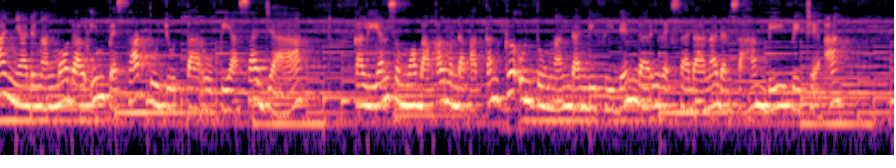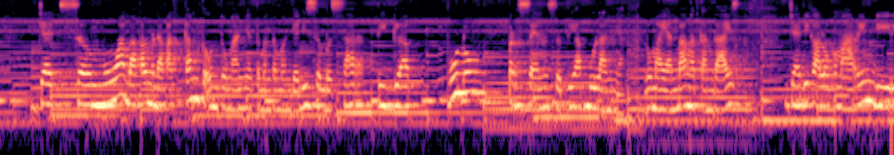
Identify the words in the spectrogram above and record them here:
hanya dengan modal invest 1 juta rupiah saja kalian semua bakal mendapatkan keuntungan dan dividen dari reksadana dan saham BBCA. Jadi semua bakal mendapatkan keuntungannya teman-teman. Jadi sebesar 30% setiap bulannya. Lumayan banget kan guys. Jadi kalau kemarin di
